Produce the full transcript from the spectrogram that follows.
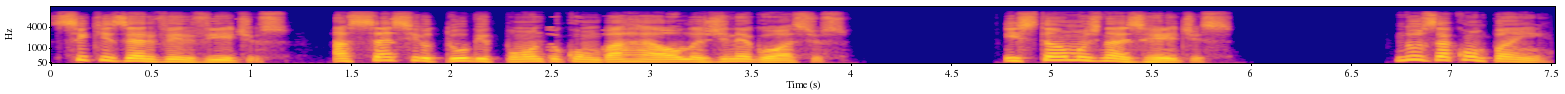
Se quiser ver vídeos, acesse youtube.com/aulas de negócios. Estamos nas redes. Nos acompanhe.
